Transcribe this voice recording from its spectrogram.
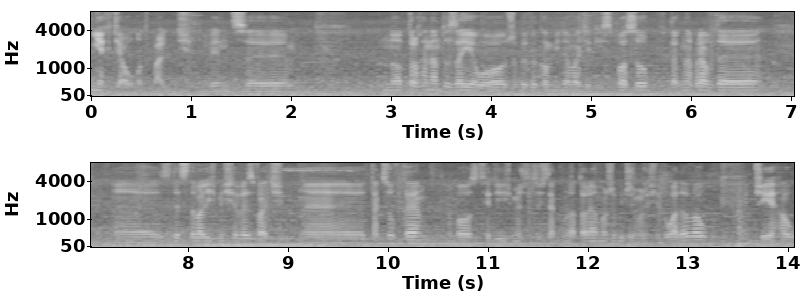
nie chciał odpalić, więc e, no trochę nam to zajęło, żeby wykombinować jakiś sposób. Tak naprawdę e, zdecydowaliśmy się wezwać taksówkę, bo stwierdziliśmy, że coś z akumulatorem może być, że może się wyładował. Przyjechał,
